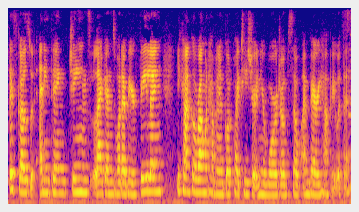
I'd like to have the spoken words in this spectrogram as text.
This goes with anything, jeans, leggings, whatever you're feeling. You can't go wrong with having a good white t-shirt in your wardrobe, so I'm very happy with this.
